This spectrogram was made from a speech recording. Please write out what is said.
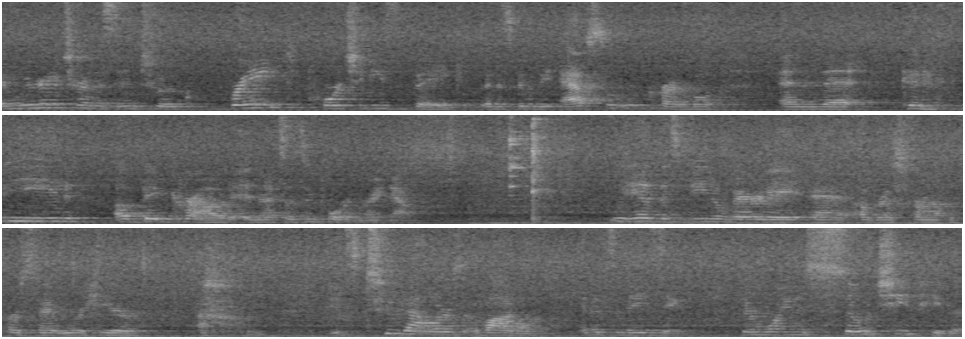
And we're gonna turn this into a great Portuguese bake that is gonna be absolutely incredible and that can feed a big crowd, and that's what's important right now. We had this Vinho Verde at a restaurant the first night we were here. it's $2 a bottle, and it's amazing. Their wine is so cheap here.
